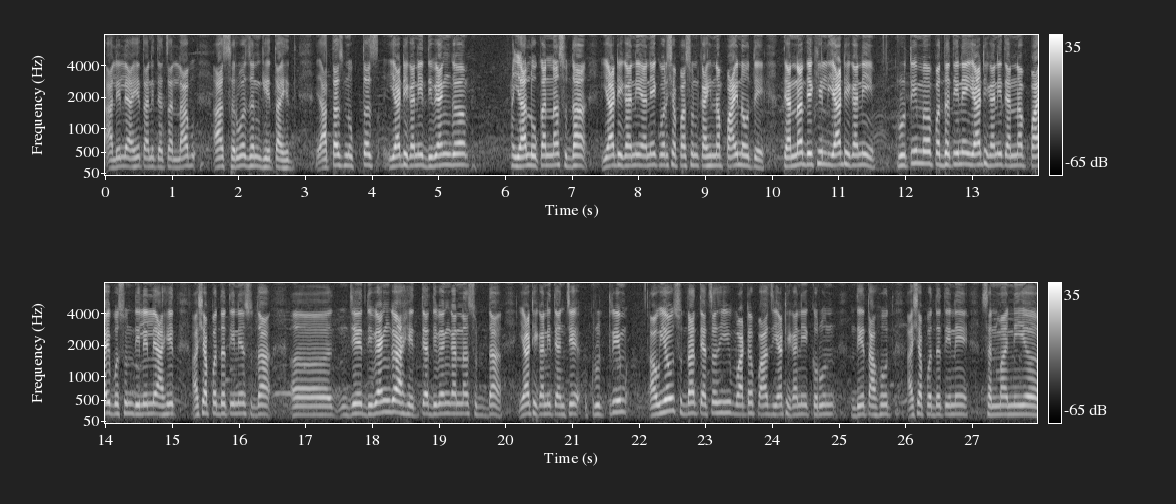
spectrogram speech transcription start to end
आलेले आहेत आणि त्याचा लाभ आज सर्वजण घेत आहेत. आताच नुकतंच या ठिकाणी दिव्यांग या लोकांना सुद्धा या ठिकाणी अनेक वर्षापासून काहींना पाय नव्हते. त्यांना देखील या ठिकाणी कृत्रिम पद्धतीने या ठिकाणी त्यांना पाय बसून दिलेले आहेत. अशा पद्धतीने सुद्धा जे दिव्यांग आहेत त्या दिव्यांगांना सुद्धा या ठिकाणी त्यांचे कृत्रिम अवयवसुद्धा त्याचंही वाटप आज या ठिकाणी करून देत आहोत. अशा पद्धतीने सन्माननीय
